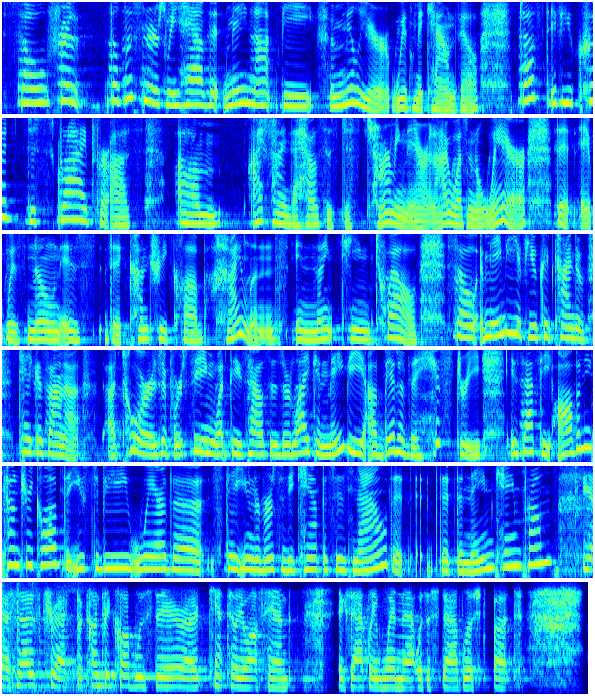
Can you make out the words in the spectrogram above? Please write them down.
So, for the listeners we have that may not be familiar with McCownville, just if you could describe for us. Um, I find the house is just charming there, and I wasn't aware that it was known as the Country Club Highlands in 1912. So maybe if you could kind of take us on a a tour as if we're seeing what these houses are like and maybe a bit of the history. Is that the Albany Country Club that used to be where the State University campus is now that that the name came from? Yes, that is correct. The country club was there. I can't tell you offhand exactly when that was established, but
